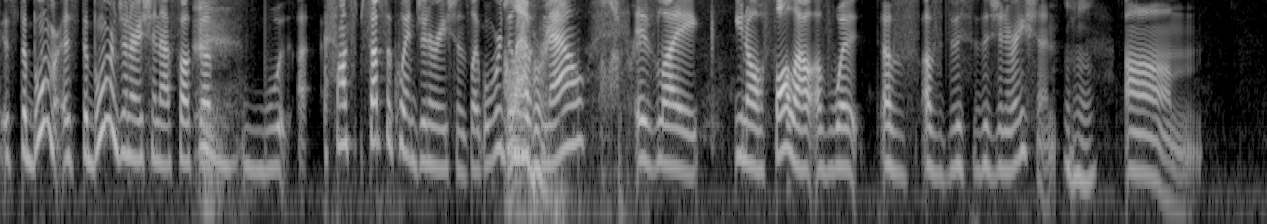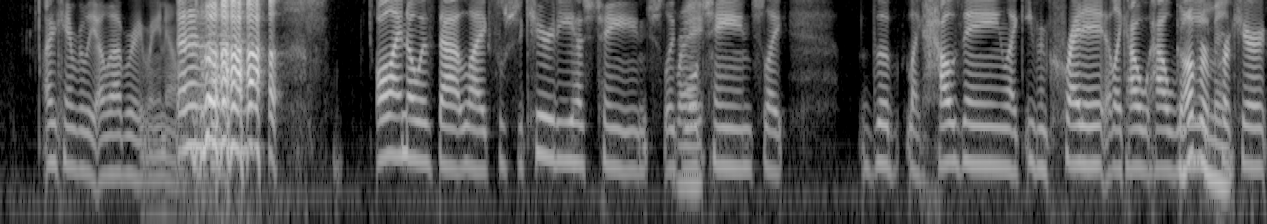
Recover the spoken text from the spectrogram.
it's the boomer. It's the boomer generation that fucked up. With, uh, sus- subsequent generations, like what we're dealing Elaborate. with now, is like you know a fallout of what of of this this generation. Mm-hmm. Um, I can't really elaborate right now. All I know is that like Social Security has changed, like will change, like the like housing, like even credit, like how how we procure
